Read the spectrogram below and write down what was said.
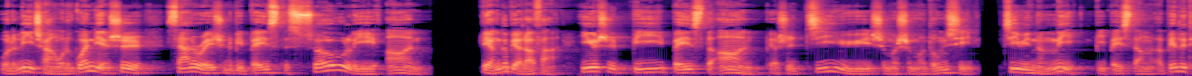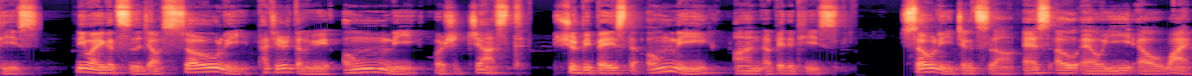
我的立场，我的观点是，salary should be based solely on 两个表达法，一个是 be based on，表示基于什么什么东西，基于能力，be based on abilities。另外一个词叫 solely，它其实等于 only 或者是 just，should be based only on abilities。solely 这个词啊，s o l e l y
